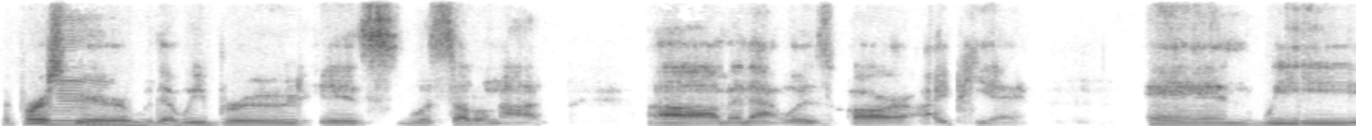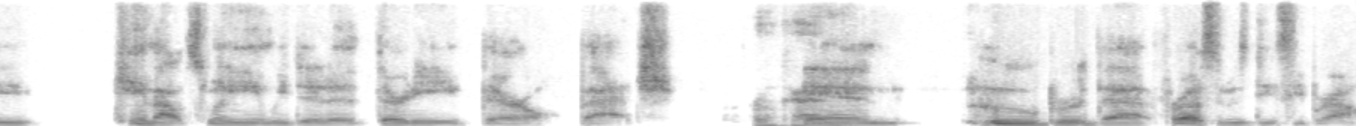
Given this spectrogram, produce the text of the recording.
the first mm. beer that we brewed is was subtle knot um and that was our ipa and we came out swinging we did a 30 barrel batch. Okay. And who brewed that? For us it was dc brau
